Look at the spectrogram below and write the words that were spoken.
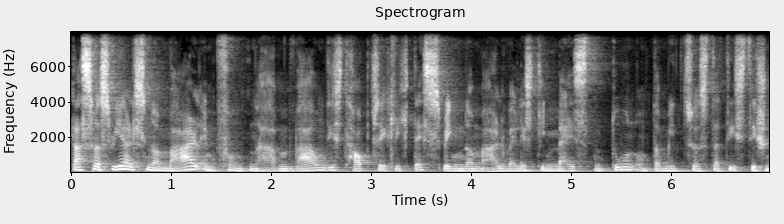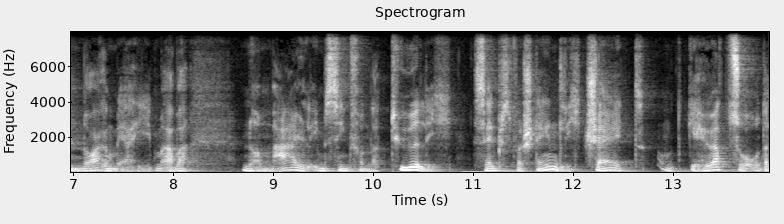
Das, was wir als normal empfunden haben, war und ist hauptsächlich deswegen normal, weil es die meisten tun und damit zur statistischen Norm erheben. Aber normal im Sinn von natürlich, selbstverständlich, gescheit und gehört so oder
